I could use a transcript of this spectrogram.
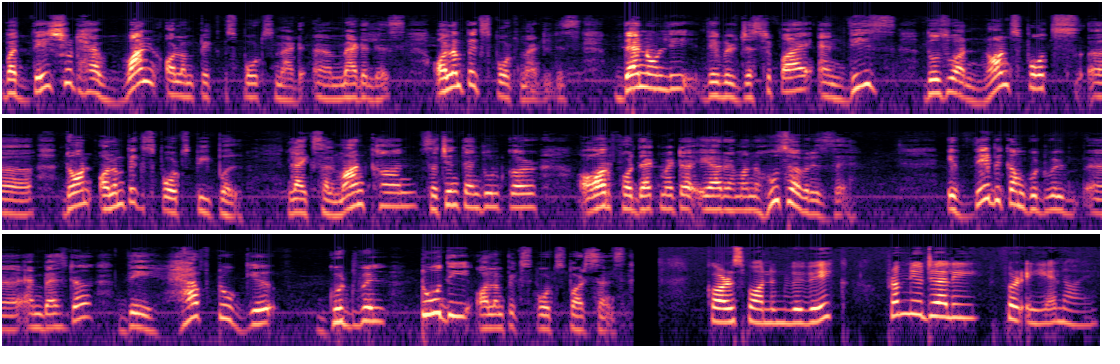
but they should have one Olympic sports med- uh, medalist, Olympic sports medalist. Then only they will justify. And these those who are non-sports, uh, non-Olympic sports people like Salman Khan, Sachin Tendulkar, or for that matter A. R. Rahman, whosoever is there if they become goodwill uh, ambassador, they have to give goodwill to the Olympic sports persons. Correspondent Vivek from New Delhi for ANI.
